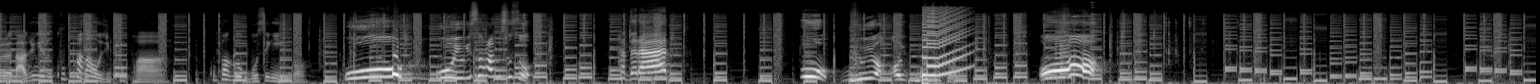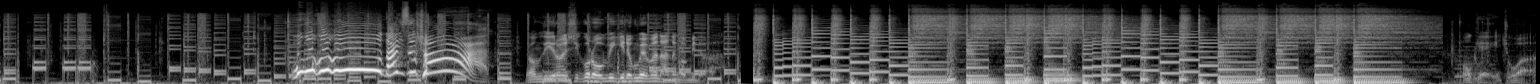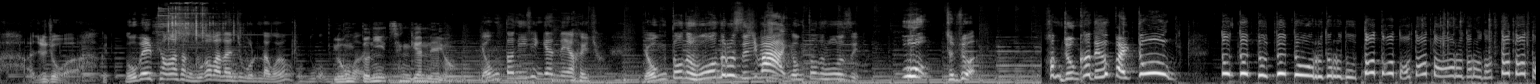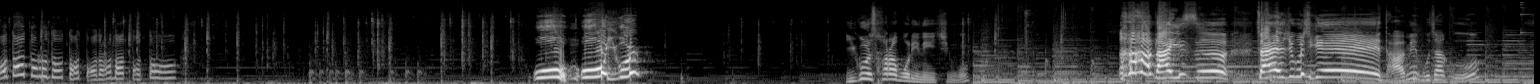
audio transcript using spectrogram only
그래 나중에는 쿠파 나오지 쿠파. 쿠파 그거 못생긴 거 오 오 여기 사람 있었어. 하드랏 오 뭐야? 어이 멋있어! 오 오호호! 나이스 샷! 여러분들 이런 식으로 위기를 외면하는 겁니다 좋아 아주 좋아 그 노벨 평화상 누가 받았는지 모른다고요? 어, 누가, 누가 용돈이 생겼네요. 받았- 용돈이 생겼네요 용- 용돈을 후원으로 쓰지 마 용돈을 후원으로 쓰 오! 잠시만 함정 카드 발동 또또또또또로도로도 또또또또또로도로도 또또또또또로도또또또또또또 오! 오! 이걸? 이걸 살아버리네 이 친구 아 나이스. 잘 죽으시게. 다음에 보자구.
